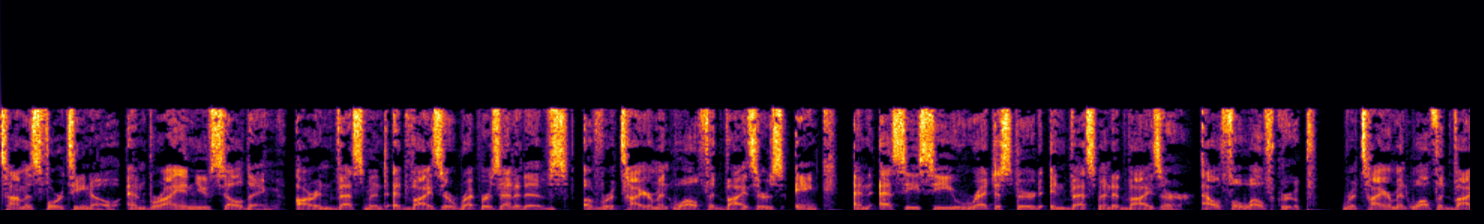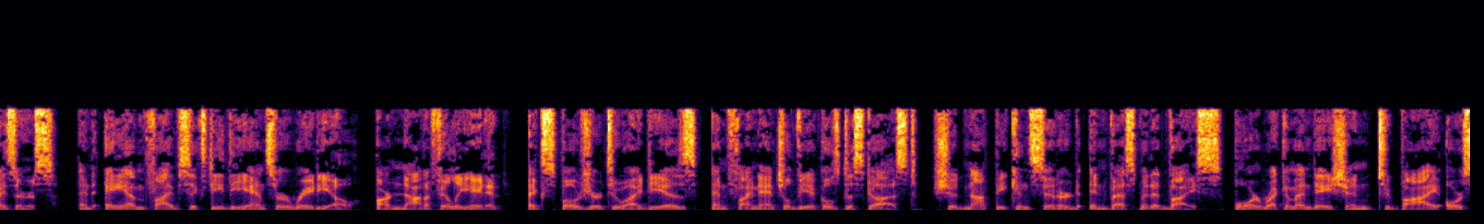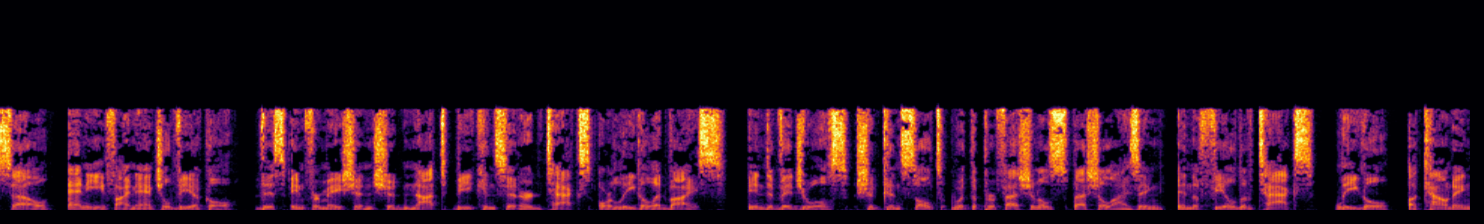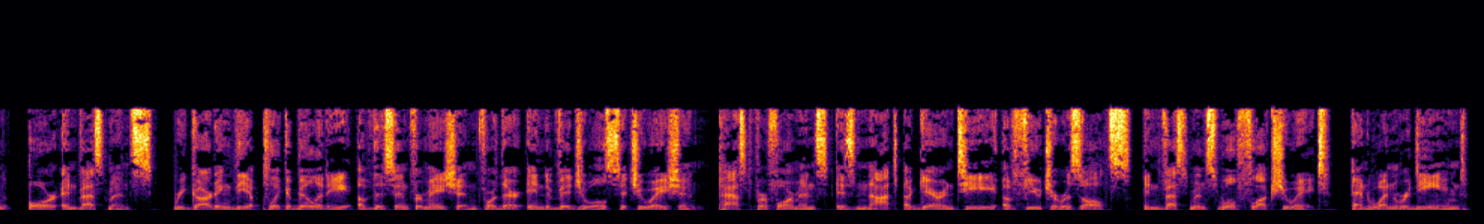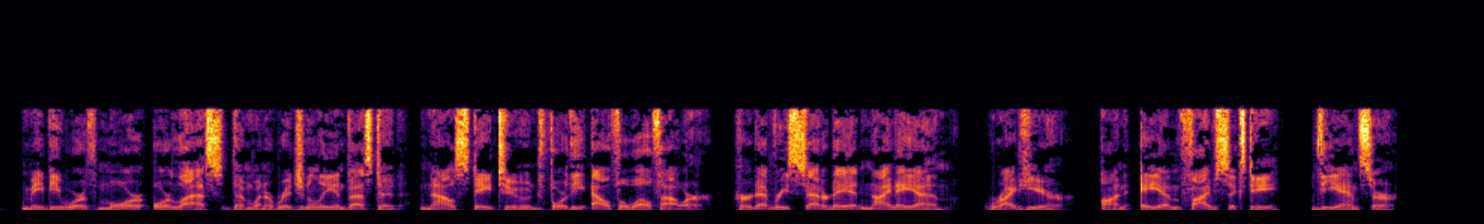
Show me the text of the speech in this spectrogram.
Thomas Fortino and Brian Uselding are investment advisor representatives of Retirement Wealth Advisors, Inc., an SEC registered investment advisor. Alpha Wealth Group, Retirement Wealth Advisors, and AM 560 The Answer Radio are not affiliated. Exposure to ideas and financial vehicles discussed should not be considered investment advice or recommendation to buy or sell any financial vehicle. This information should not be considered tax or legal advice. Individuals should consult with the professionals specializing in the field of tax, legal, accounting, or investments regarding the applicability of this information for their individual situation. Past performance is not a guarantee of future results. Investments will fluctuate and when redeemed may be worth more or less than when originally invested. Now stay tuned for the Alpha Wealth Hour, heard every Saturday at 9 a.m. right here on AM 560 the answer.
